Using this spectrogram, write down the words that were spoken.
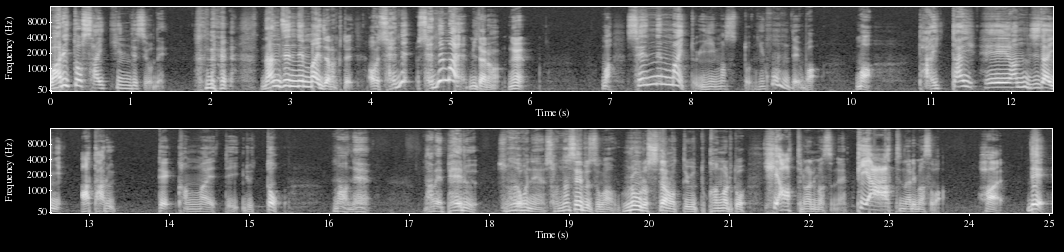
割と最近ですよね。何千年前じゃなくて、あ、千年、千年前？みたいなね。まあ、千年前と言いますと、日本では、まあ、大体平安時代に当たるって考えていると、まあね、鍋ペルー、そんなとこね、そんな生物がうろうろしてたのっていうと考えると、ヒヤーってなりますね。ピヤーってなりますわ。はい。で、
